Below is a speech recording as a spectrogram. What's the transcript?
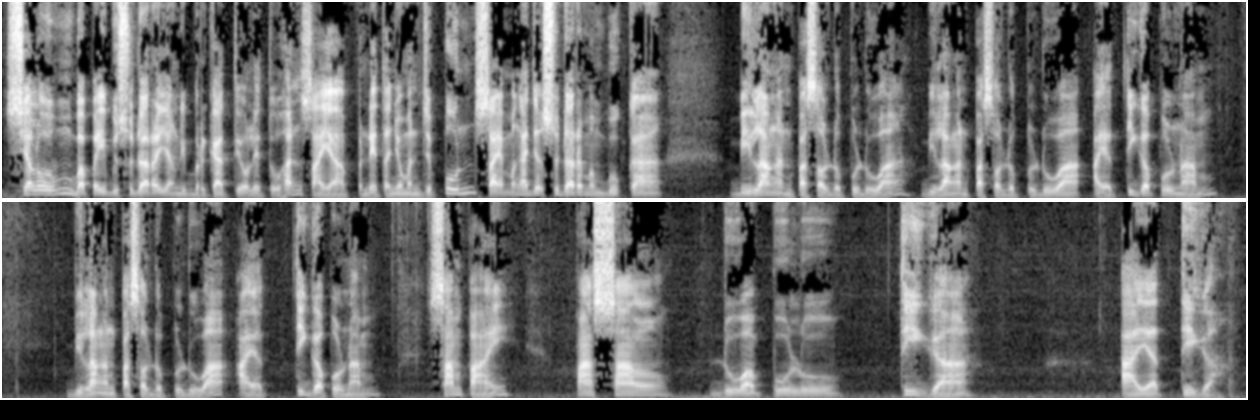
Shalom Bapak Ibu Saudara yang diberkati oleh Tuhan, saya Pendeta Nyoman Jepun, saya mengajak Saudara membuka bilangan pasal 22, bilangan pasal 22 ayat 36, bilangan pasal 22 ayat 36, sampai pasal 23 ayat 3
